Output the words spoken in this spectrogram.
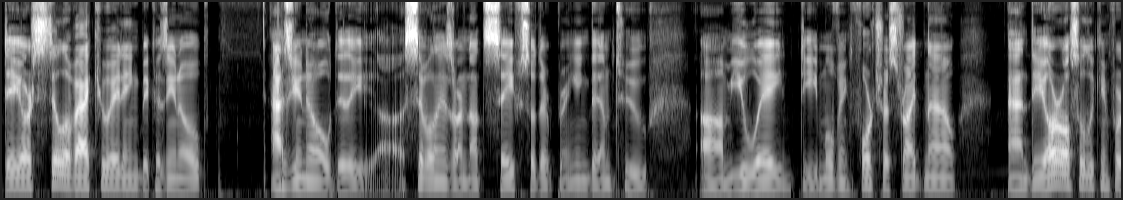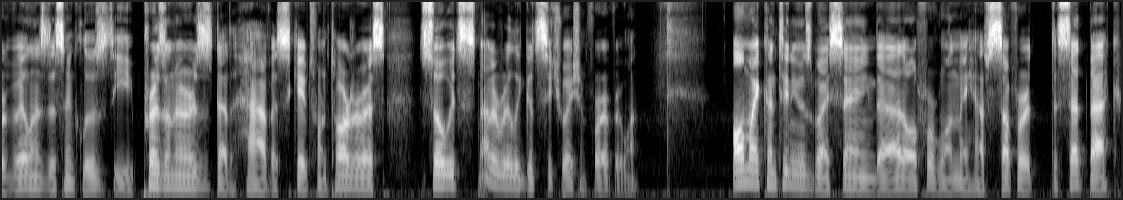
they are still evacuating because you know, as you know, the uh, civilians are not safe, so they're bringing them to um, UA, the moving fortress, right now. And they are also looking for villains. This includes the prisoners that have escaped from Tartarus. So it's not a really good situation for everyone. All Might continues by saying that All for One may have suffered the setback,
